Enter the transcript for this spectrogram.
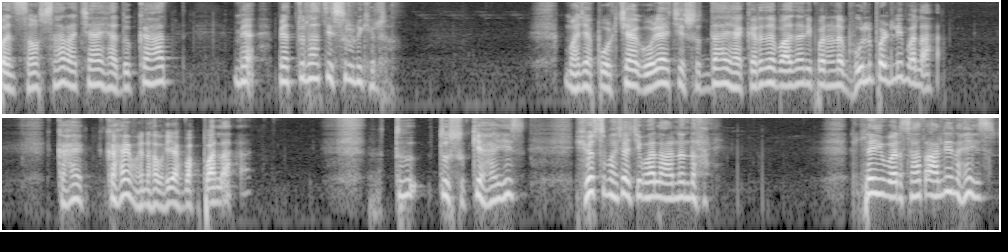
पण संसाराच्या ह्या दुःखात म्या म्या तुलाच विसरून गेलो. माझ्या पोटच्या गोळ्याची सुद्धा ह्या कर्जबाजारीपणानं भूल पडली मला. काय काय म्हणावं या बापाला? तू तू सुखी आहेस? ह्योच माझ्या जीवाला आनंद आहे. लई वर्षात आली नाहीस.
